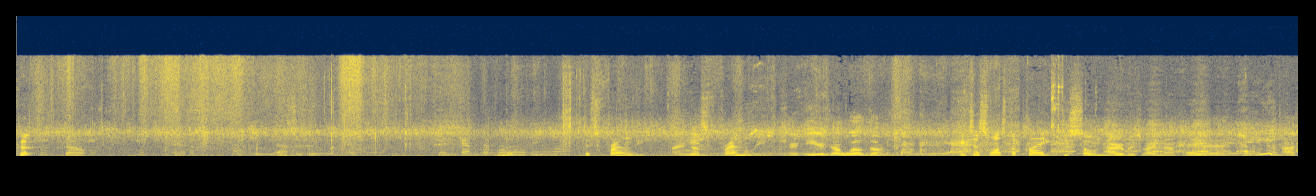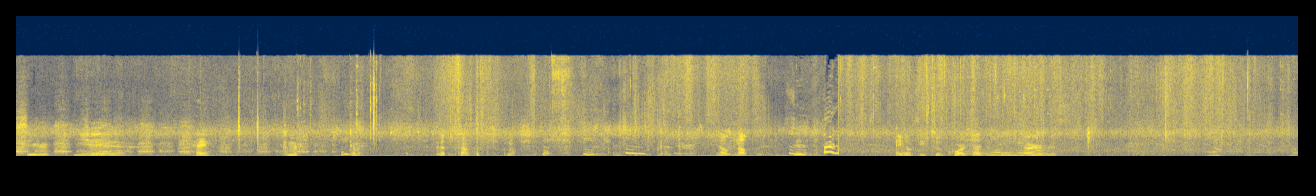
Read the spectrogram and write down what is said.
Cut. Down. It's friendly. I know. He's friendly. Her ears are well done. He just wants to play. He's so nervous right now. Hey. Yeah. I see her. Yeah. Hey. Come here. Come here. Come, come. Come on. Good girl. Nope, nope. Sit. They gonna see two quarters and be nervous. No. No.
